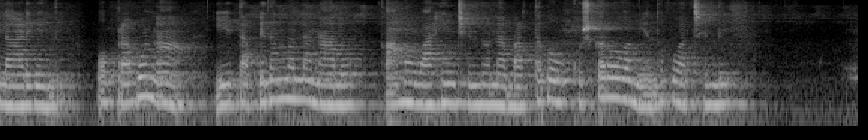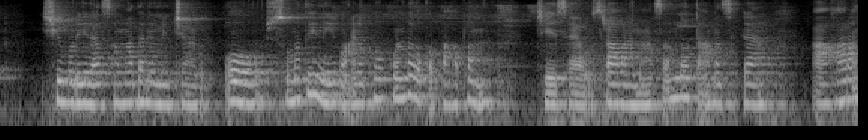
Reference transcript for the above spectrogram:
ఇలా అడిగింది. ఓ ప్రభు నా ఏ తప్పిదం వల్ల నాలో కామం వాహించిందో నా భర్తకు కుష్కరోగం ఎందుకు వచ్చింది శివుడు ఇలా సమాధానమిచ్చాడు. ఓ సుమతి నీవు అనుకోకుండా ఒక పాపం చేశావు. శ్రావణ మాసంలో తామసిక ఆహారం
